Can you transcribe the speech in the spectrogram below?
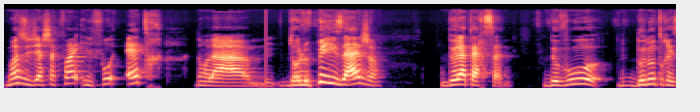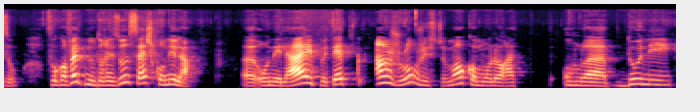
Moi, je dis à chaque fois, il faut être dans, la, dans le paysage de la personne, de, vos, de notre réseau. Il faut qu'en fait, notre réseau sache qu'on est là. on est là et peut-être qu'un jour, justement, comme on leur a, on leur a donné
